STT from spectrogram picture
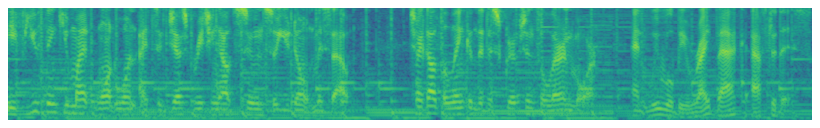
If you think you might want one, I'd suggest reaching out soon so you don't miss out. Check out the link in the description to learn more, and we will be right back after this.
